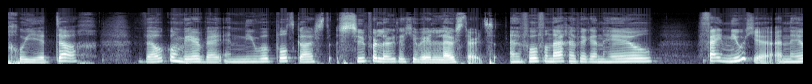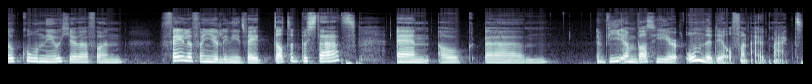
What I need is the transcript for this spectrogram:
goeiedag. Welkom weer bij een nieuwe podcast. Super leuk dat je weer luistert. En voor vandaag heb ik een heel fijn nieuwtje. Een heel cool nieuwtje waarvan velen van jullie niet weten dat het bestaat. En ook ehm, wie en wat hier onderdeel van uitmaakt.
